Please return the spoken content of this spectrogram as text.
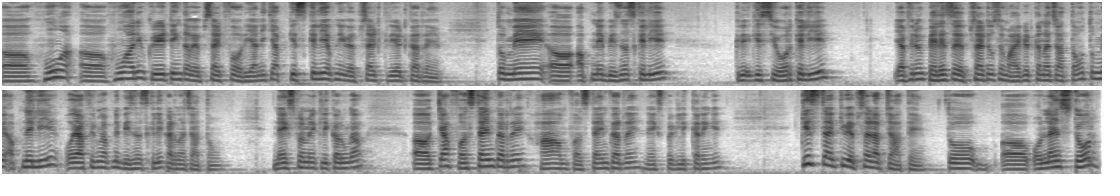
Who are you creating the website for यानी कि आप किसके लिए अपनी वेबसाइट क्रिएट कर रहे हैं? तो मैं uh, अपने बिज़नेस के लिए किसी और के लिए या फिर मैं पहले से वेबसाइट उसे माइग्रेट करना चाहता हूँ तो मैं अपने लिए और या फिर मैं अपने बिज़नेस के लिए करना चाहता हूँ। नेक्स्ट पर मैं क्लिक करूँगा। क्या फ़र्स्ट टाइम कर रहे हैं? हाँ हम फ़र्स्ट टाइम कर रहे हैं। नेक्स्ट पर क्लिक करेंगे। किस टाइप की वेबसाइट आप चाहते हैं? तो ऑनलाइन स्टोर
